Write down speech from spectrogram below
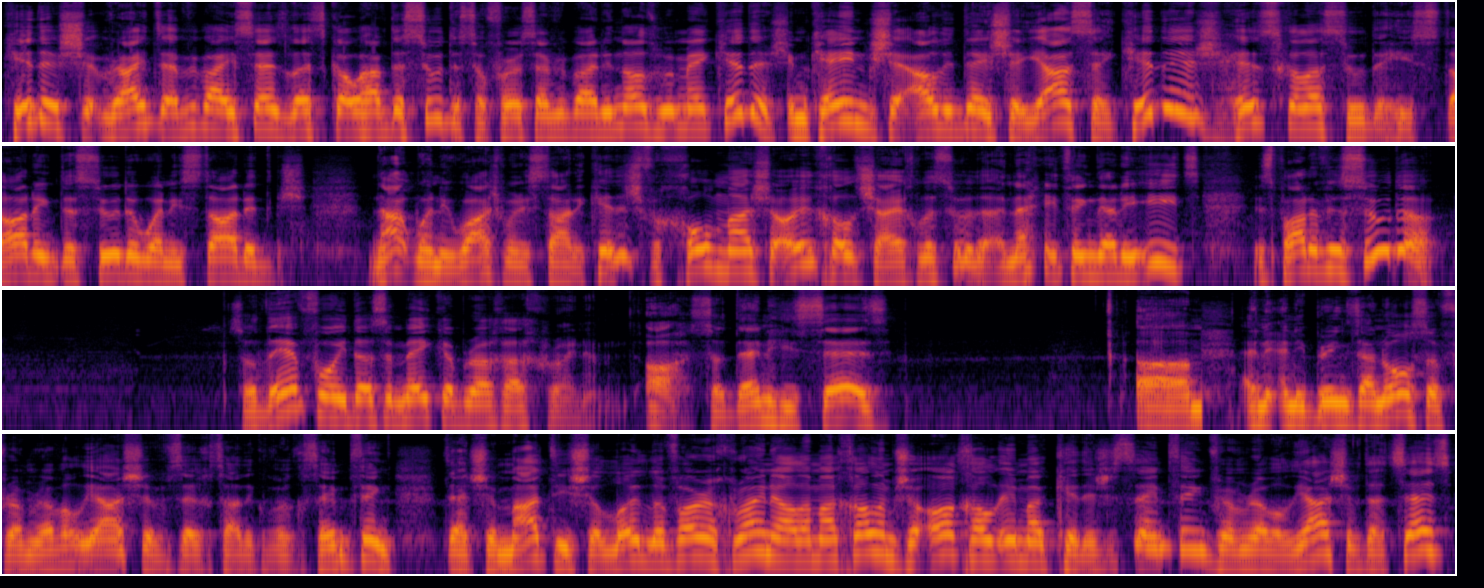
Kiddush, right? Everybody says, let's go have the Suda. So first everybody knows we make Kiddush. Imkain she'alidei sheyase Kiddush, his Suda. He's starting the Suda when he started, not when he washed, when he started Kiddush. V'chol ma she'oichel shaykh Suda. And anything that he eats is part of his Suda. So therefore he doesn't make a bracha achronim. Oh, so then he says, um, and, and he brings down also from Rav Elyashiv, the same thing, that Shemati Shaloi Levarach Reina Ala Machalim Sha'ochal Ima Kiddush. The same thing from Rav Elyashiv that says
